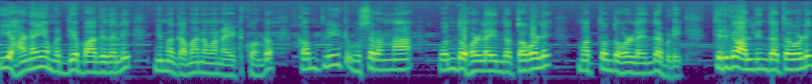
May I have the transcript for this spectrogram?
ಈ ಹಣೆಯ ಮಧ್ಯಭಾಗದಲ್ಲಿ ನಿಮ್ಮ ಗಮನವನ್ನು ಇಟ್ಕೊಂಡು ಕಂಪ್ಲೀಟ್ ಉಸಿರನ್ನು ಒಂದು ಹೊಳ್ಳೆಯಿಂದ ತಗೊಳ್ಳಿ, ಮತ್ತೊಂದು ಹೊಳ್ಳೆಯಿಂದ ಬಿಡಿ. ತಿರ್ಗಾ ಅಲ್ಲಿಂದ ತಗೊಳ್ಳಿ,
